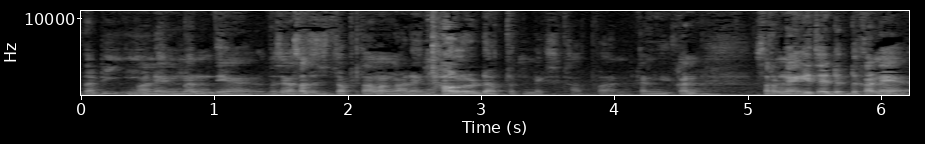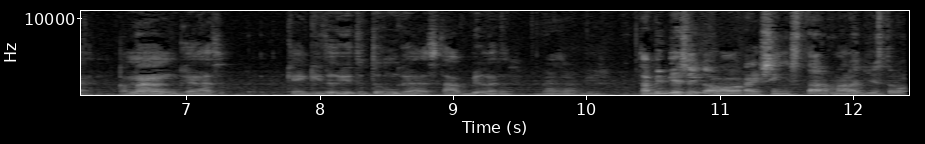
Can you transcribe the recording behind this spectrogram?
tapi nggak ada yang nanti ya maksudnya satu juta pertama nggak ada yang tahu lu dapet next kapan kan kan seremnya gitu ya deg-degannya ya karena nggak kayak gitu gitu tuh nggak stabil kan Nggak stabil. Tapi biasanya kalau rising star malah justru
